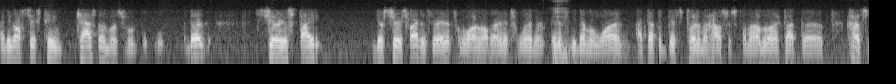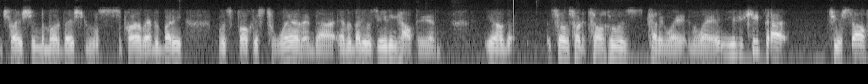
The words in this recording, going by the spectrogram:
I think all 16 cast members were they're serious fight. They're serious fighters. They're in it for the long haul. They're in it to win. They're in it to be number one. I thought the discipline in the house was phenomenal. I thought the concentration, the motivation was superb. Everybody was focused to win, and uh, everybody was eating healthy, and you know, the, so it's hard to tell who was cutting weight in a way. You can keep that to yourself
